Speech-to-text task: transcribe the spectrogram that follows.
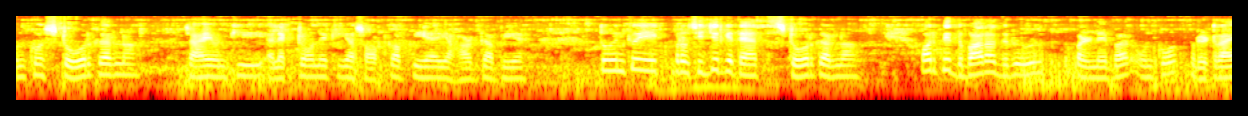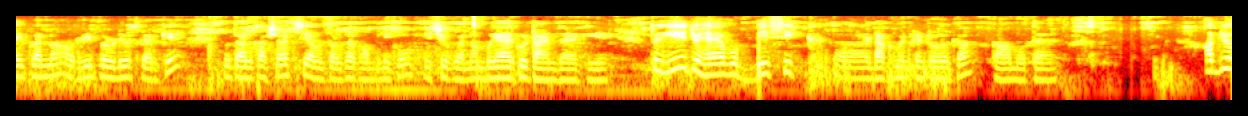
उनको स्टोर करना चाहे उनकी इलेक्ट्रॉनिक या सॉफ्ट कॉपी है या हार्ड कॉपी है। तो इनको एक प्रोसीजर के तहत स्टोर करना और फिर दोबारा ज़रूरत पड़ने पर उनको रिट्राइव करना और रिप्रोड्यूस करके मुतल शख्स या मुतल कंपनी को इशू करना बगैर कोई टाइम ज़ाया किए। तो ये जो है वो बेसिक डॉक्यूमेंट कंट्रोलर का काम होता है। अब जो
